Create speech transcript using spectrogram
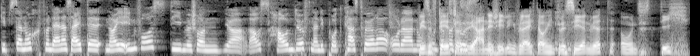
Gibt's da noch von deiner Seite neue Infos, die wir schon ja raushauen dürfen an die Podcast-Hörer oder noch Bis auf das, was Janne Schilling vielleicht auch interessieren wird. Und dich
